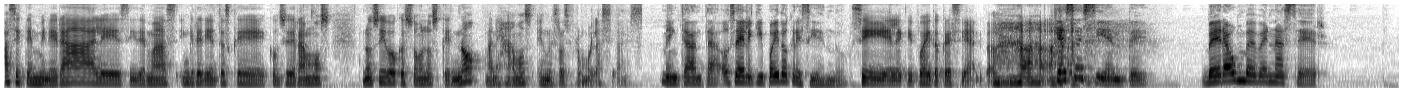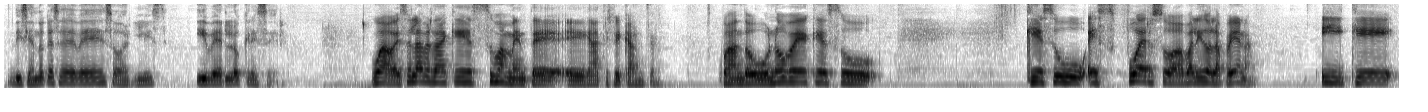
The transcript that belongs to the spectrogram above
aceites minerales y demás ingredientes que consideramos nocivos, que son los que no manejamos en nuestras formulaciones. Me encanta. O sea, el equipo ha ido creciendo. Sí, el equipo ha ido creciendo. ¿Qué se siente ver a un bebé nacer diciendo que ese bebé es Orlis y verlo crecer? Wow, eso es la verdad que es sumamente eh, gratificante cuando uno ve que su, que su esfuerzo ha valido la pena y que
